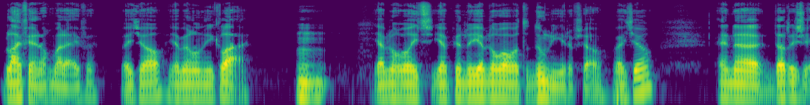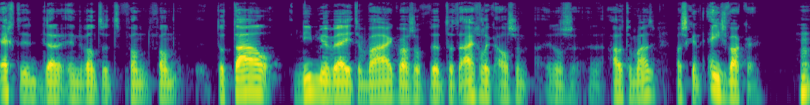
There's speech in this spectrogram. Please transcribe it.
blijf jij nog maar even, weet je wel, jij bent nog niet klaar. Hm. Je hebt nog wel iets, je hebt, je hebt nog wel wat te doen hier of zo, weet je wel? En dat is echt, daar, want het van, van totaal niet meer weten waar ik was, of dat, dat eigenlijk als een, als een automaat, was ik ineens wakker. Hm.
